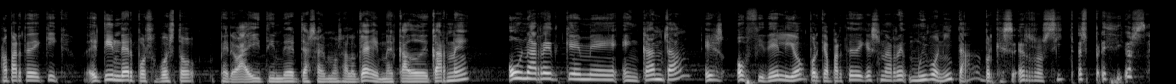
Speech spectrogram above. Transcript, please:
Aparte de Kik, eh, Tinder, por supuesto, pero ahí Tinder ya sabemos a lo que hay, mercado de carne. Una red que me encanta es Ofidelio, porque aparte de que es una red muy bonita, porque es, rosita, es preciosa,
